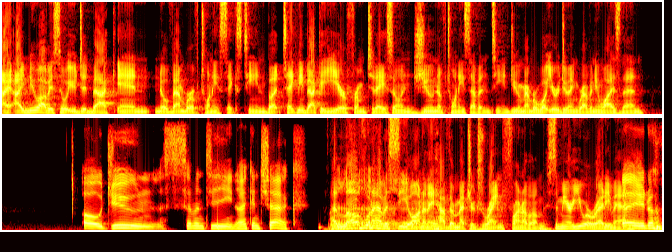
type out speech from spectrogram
I, I knew obviously what you did back in november of 2016 but take me back a year from today. So in june of 2017 do you remember what you were doing revenue wise then Oh, June 17. I can check. I love when I have a CEO on and they have their metrics right in front of them. Samir, you were ready, man. Hey, you know,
